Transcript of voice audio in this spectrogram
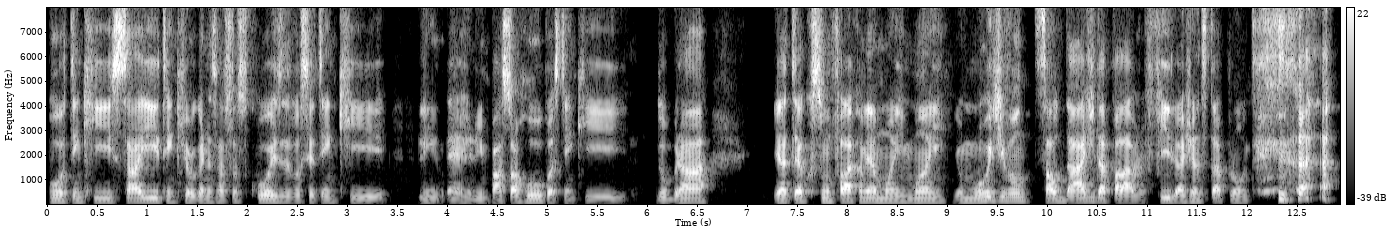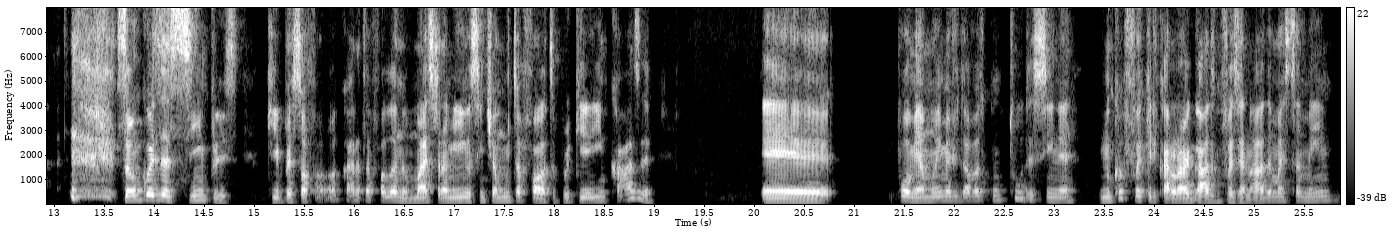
pô, tem que sair, tem que organizar suas coisas, você tem que é, limpar suas roupas, tem que dobrar. E até costumo falar com a minha mãe, mãe, eu morro de saudade da palavra, filho, a janta está pronta. São coisas simples que o pessoal fala, o cara tá falando, mas para mim eu sentia muita falta, porque em casa, é... pô, minha mãe me ajudava com tudo, assim, né? nunca foi aquele cara largado que não fazia nada, mas também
